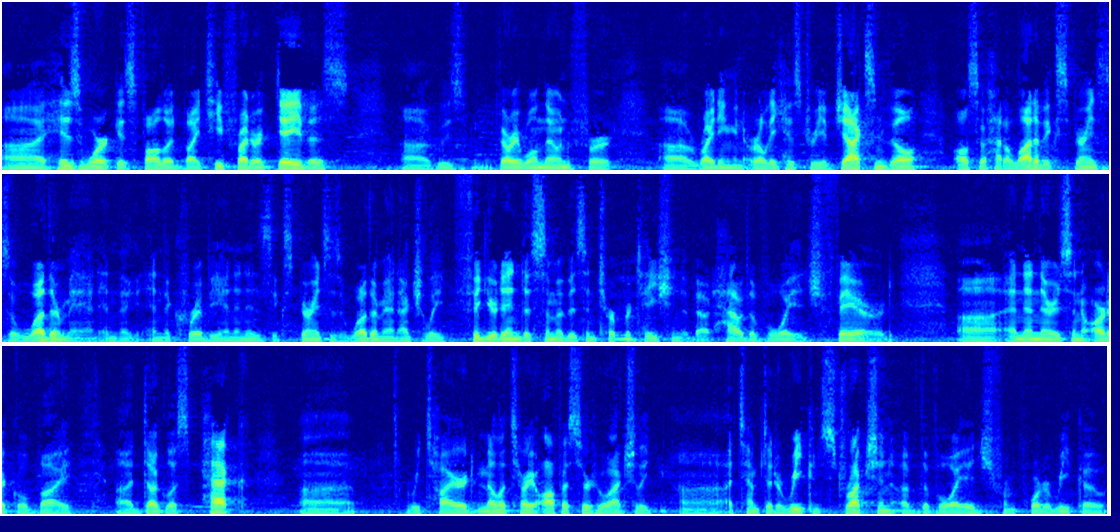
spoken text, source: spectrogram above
Uh, his work is followed by T. Frederick Davis, uh, who's very well known for uh, writing an early history of Jacksonville. Also had a lot of experience as a weatherman in the in the Caribbean, and his experience as a weatherman actually figured into some of his interpretation about how the voyage fared. Uh, and then there's an article by uh, Douglas Peck, uh, retired military officer who actually uh, attempted a reconstruction of the voyage from Puerto Rico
